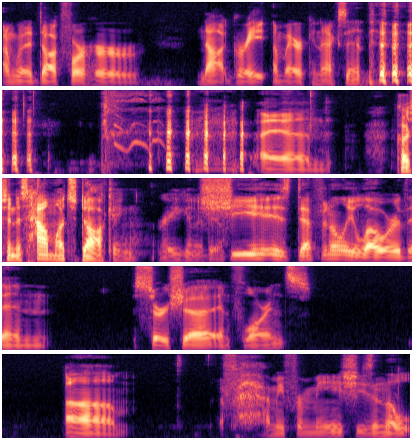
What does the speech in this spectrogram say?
I'm gonna dock for her not great American accent. and Question is, how much docking are you gonna do? she is definitely lower than Saoirse and Florence. Um, I mean, for me, she's in the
